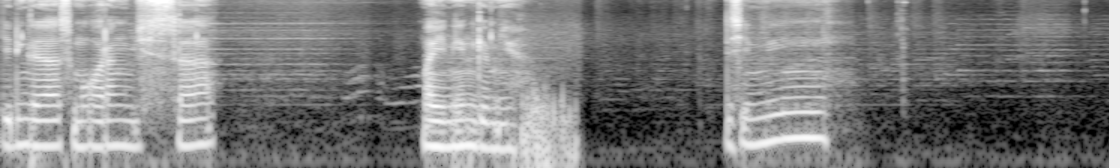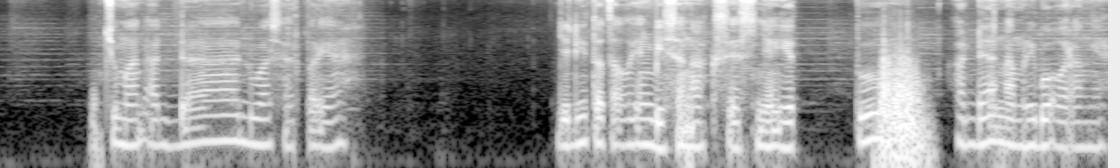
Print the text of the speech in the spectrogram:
jadi nggak semua orang bisa mainin gamenya. Di sini cuman ada dua server ya. Jadi total yang bisa ngaksesnya itu ada 6000 orang ya.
